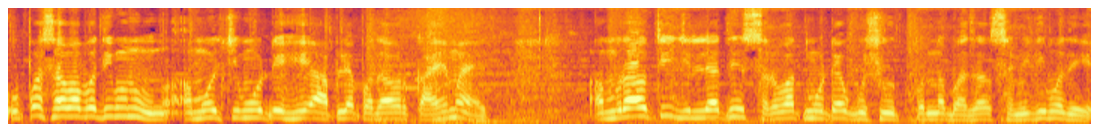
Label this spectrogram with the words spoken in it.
उपसभापती म्हणून अमोल चिमोटे हे आपल्या पदावर कायम आहेत. अमरावती जिल्ह्यातील सर्वात मोठ्या कृषी उत्पन्न बाजार समितीमध्ये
